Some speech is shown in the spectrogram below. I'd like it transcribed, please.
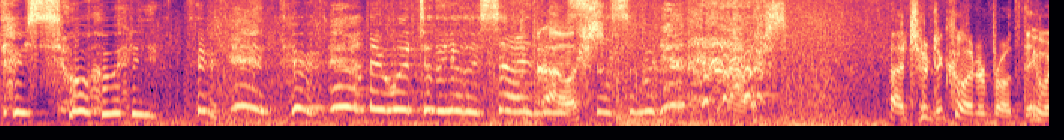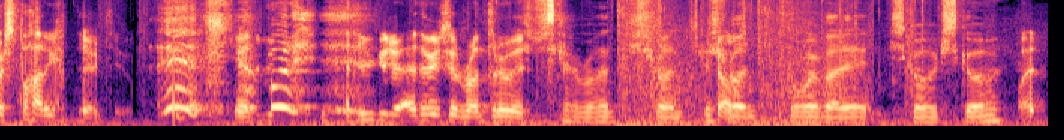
there's so many. There, there. I went to the other side. There's Alex. still so many. I turned the corner, bro. They were spotting up there too. Yeah, I think we're gonna, I think we're gonna run through it. Just gotta run. Just run. Just Go. run. Don't worry about it. Just go. Just go. What?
